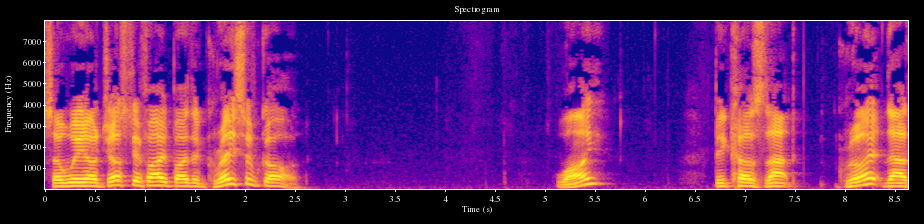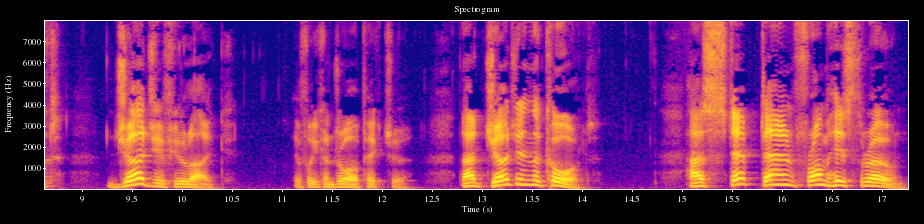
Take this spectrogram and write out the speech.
So we are justified by the grace of God. Why? Because that that judge, if you like, if we can draw a picture, that judge in the court has stepped down from his throne,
